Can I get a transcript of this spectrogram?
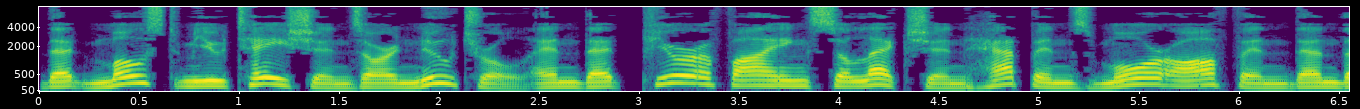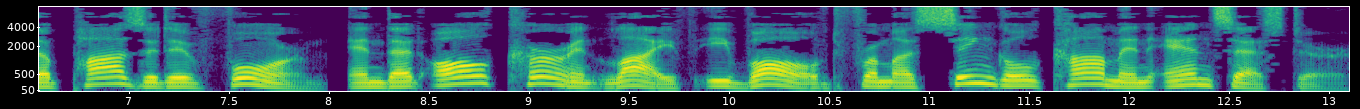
that most mutations are neutral and that purifying selection happens more often than the positive form, and that all current life evolved from a single common ancestor.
